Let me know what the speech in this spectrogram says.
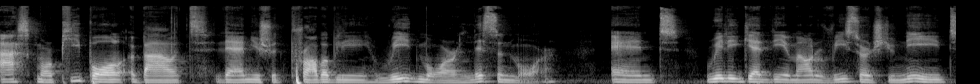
ask more people about them. You should probably read more, listen more, and really get the amount of research you need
